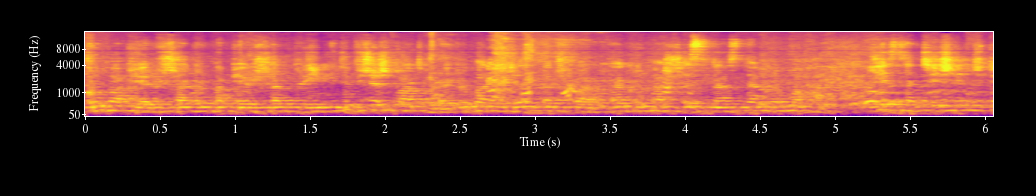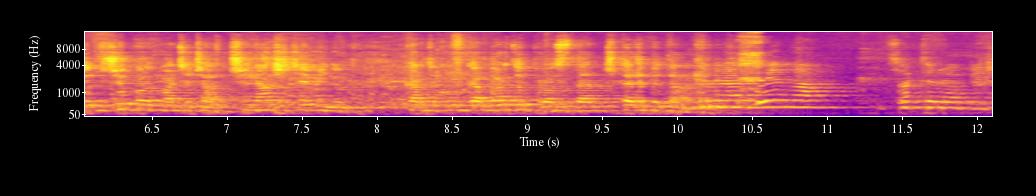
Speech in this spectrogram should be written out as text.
Grupa pierwsza, grupa pierwsza prim, ty piszesz maturę, grupa 24, grupa 16, grupa H. Jest za 10, to 3, bo macie czas, 13 minut. Kartkówka bardzo prosta, 4 pytania. Grażyna, co ty robisz?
